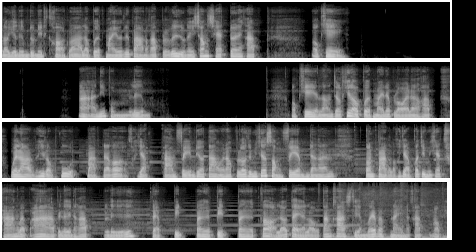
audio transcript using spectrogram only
เราอย่าลืมดู Discord ว่าเราเปิดไมค์ไว้หรือเปล่านะครับเราได้อยู่ในช่องแชทด้วยนะครับ โอเค อ่า อันนี้ผมลืม โอเค หลังจากที่เราเปิดไมค์เรียบร้อยแล้วครับ เวลาที่เราพูดปากแล้วก็ขยับตามเฟรมที่เราตั้งไว้ครับ เราจะมีแค่2เฟรม ดังนั้น ตอนปากเราขยับก็จะมีแค่ค้างแบบอ้าไปเลยนะครับ หรือแบบปิดเปิดปิดเปิดก็แล้วแต่เราตั้งค่าเสียงไว้แบบไหนนะครับ โอเค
